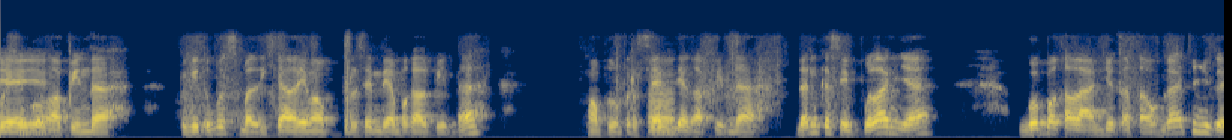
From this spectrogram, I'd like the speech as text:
Iya, gue iya. nggak pindah begitupun sebaliknya 50% dia bakal pindah 50% Ah. dia nggak pindah dan kesimpulannya gue bakal lanjut atau enggak itu juga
